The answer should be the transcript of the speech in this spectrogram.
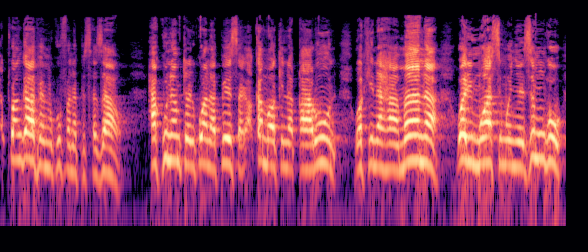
watu wangapi wamekufa na pesa zao? Hakuna mtu alikuwa na pesa kama wakina karun wakina hamana walimwasi mwenyezimngu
